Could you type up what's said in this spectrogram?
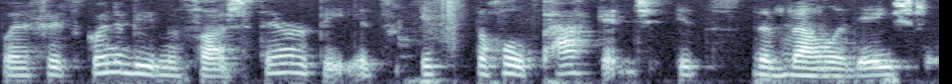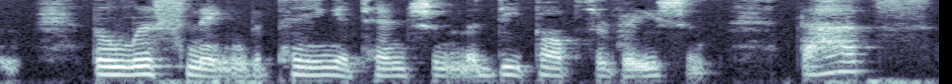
but if it's going to be massage therapy it's it's the whole package it's the mm-hmm. validation the listening the paying attention the deep observation that's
